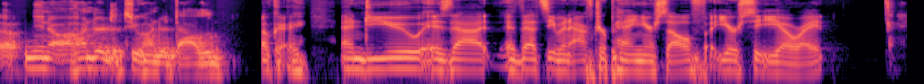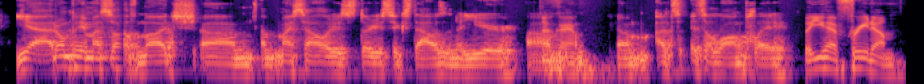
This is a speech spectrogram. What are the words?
uh, you know 100 to 200 thousand. Okay. And do you, is that, that's even after paying yourself, your CEO, right? Yeah, I don't pay myself much. Um, my salary is thirty six thousand a year. Um, Okay. um, it's, it's a long play. But you have freedom.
